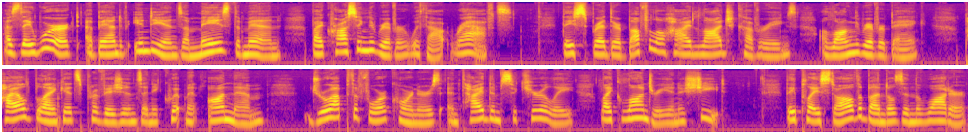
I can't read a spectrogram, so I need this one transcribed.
As they worked, a band of Indians amazed the men by crossing the river without rafts. They spread their buffalo hide lodge coverings along the river bank, piled blankets, provisions, and equipment on them, drew up the four corners, and tied them securely like laundry in a sheet. They placed all the bundles in the water.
